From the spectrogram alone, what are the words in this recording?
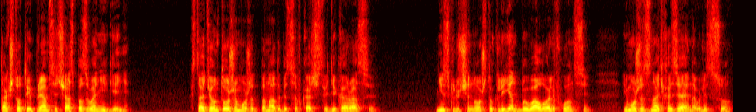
Так что ты прямо сейчас позвони Гене. Кстати, он тоже может понадобиться в качестве декорации. Не исключено, что клиент бывал в Альфонсе и может знать хозяина в лицо.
